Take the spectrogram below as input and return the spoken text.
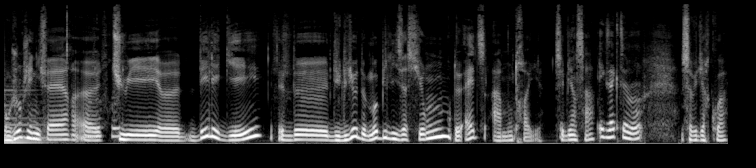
Bonjour Jennifer, euh, tu es euh, déléguée de, du lieu de mobilisation de AIDS à Montreuil. C'est bien ça? Exactement. Ça veut dire quoi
